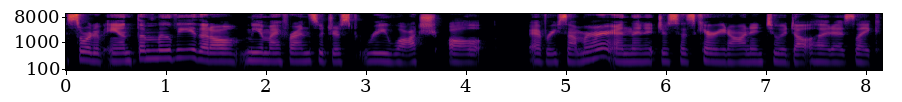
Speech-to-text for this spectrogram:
sort of anthem movie that all me and my friends would just rewatch all every summer and then it just has carried on into adulthood as like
